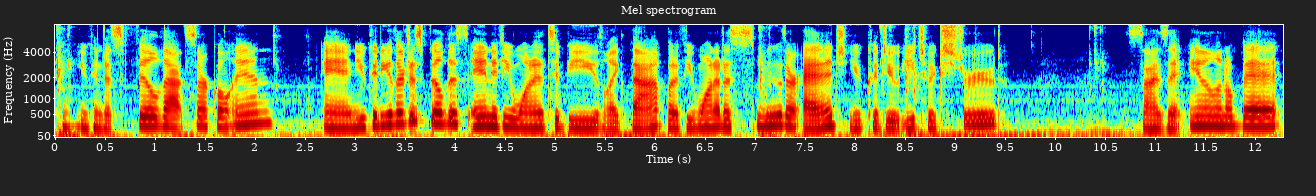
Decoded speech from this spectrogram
then you can just fill that circle in. And you could either just fill this in if you wanted to be like that, but if you wanted a smoother edge, you could do E to extrude, size it in a little bit,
